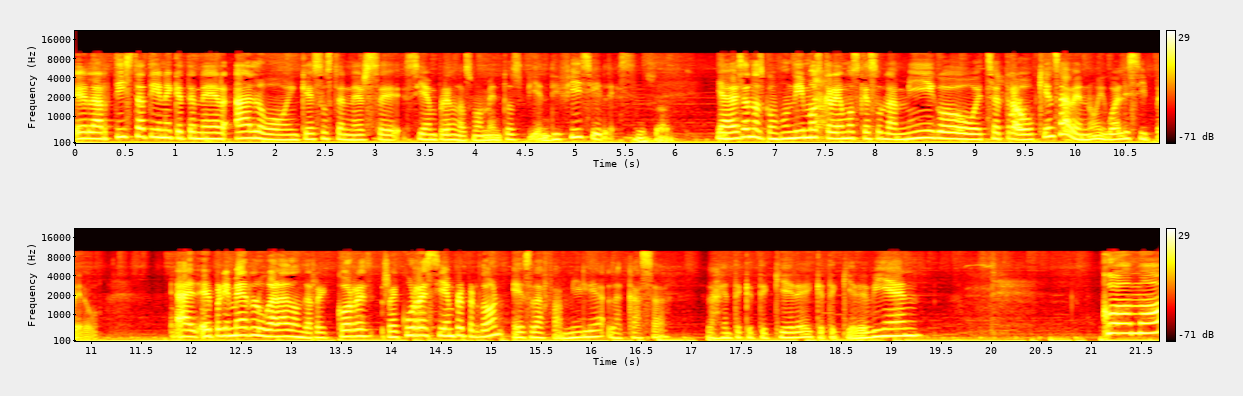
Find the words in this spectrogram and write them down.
el artista tiene que tener algo en que sostenerse siempre en los momentos bien difíciles. Y a veces nos confundimos, creemos que es un amigo o etcétera, o quién sabe, ¿no? Igual y sí, pero el primer lugar a donde recorres, recurre siempre, perdón, es la familia, la casa, la gente que te quiere y que te quiere bien. ¿Cómo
